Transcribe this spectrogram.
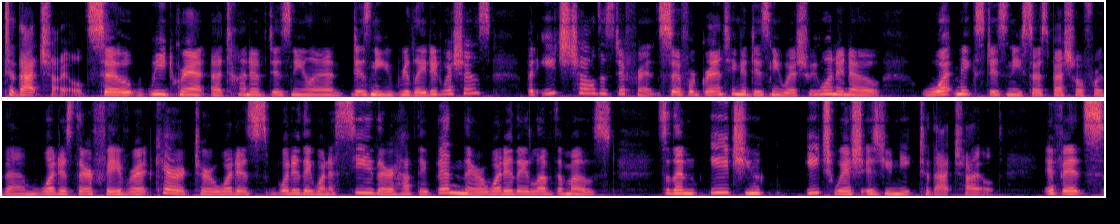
to that child. So we grant a ton of Disneyland, Disney related wishes, but each child is different. So if we're granting a Disney wish, we want to know what makes Disney so special for them? What is their favorite character? What is what do they want to see there? Have they been there? What do they love the most? So then each you each wish is unique to that child. If it's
